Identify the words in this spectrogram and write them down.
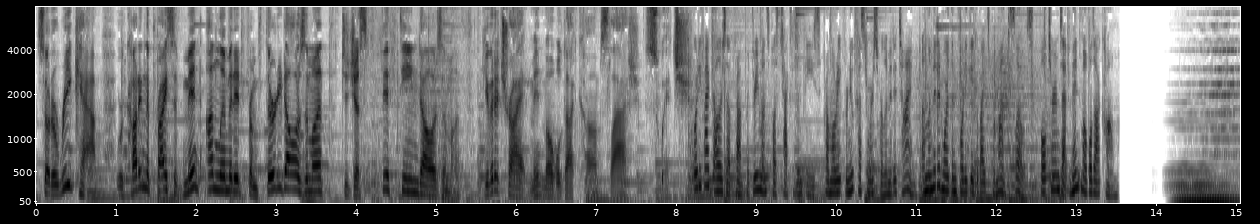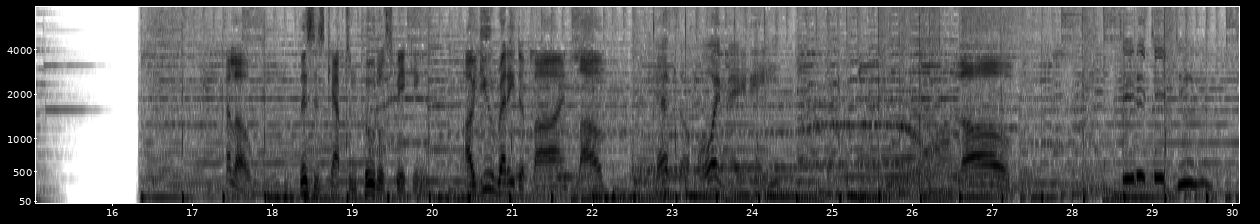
F- So to recap, we're cutting the price of Mint Unlimited from $30 a month to just $15 a month. Give it a try at mintmobile.com slash switch. $45 upfront for three months plus taxes and fees. Promo for new customers for limited time. Unlimited more than 40 gigabytes per month. Slows. Full terms at mintmobile.com. Hello, this is Captain Poodle speaking. Are you ready to find love? Yes, ahoy, matey. Love.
